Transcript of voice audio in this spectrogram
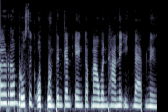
อยๆ เริ่มรู้สึกอบอุ่นเป็นกันเองกับมาวันทาในอีกแบบหนึ่ง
